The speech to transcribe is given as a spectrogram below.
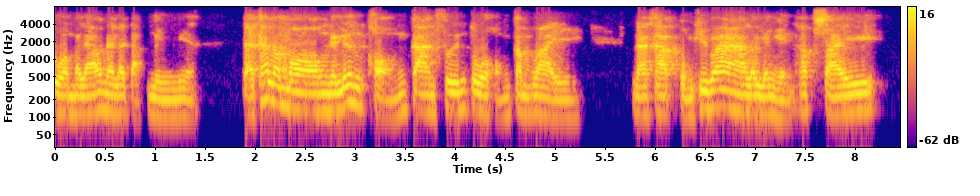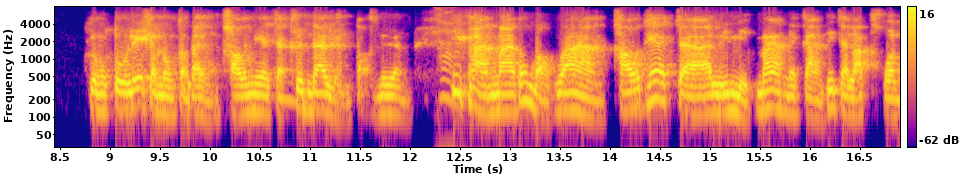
ตัวมาแล้วในระดับหนึ่งเนี่ย แต่ถ้าเรามองในเรื่องของการฟื้นตัวของกำไรนะครับ ผมคิดว่าเรายังเห็นอัพไซด์ลงตัวเลขกำลังกำไรของเขาเนี่ยจะขึ้นได้อย่างต่อเนื่อง ที่ผ่านมาต้องบอกว่าเขาแทบจะลิมิตมากในการที่จะรับคน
